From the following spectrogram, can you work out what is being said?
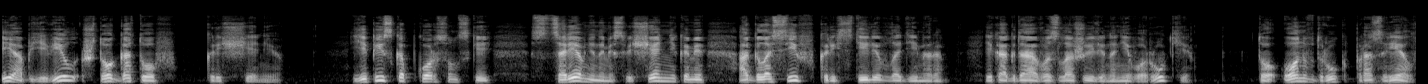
и объявил, что готов к крещению. Епископ Корсунский с царевниными священниками, огласив, крестили Владимира, и когда возложили на него руки, то он вдруг прозрел.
